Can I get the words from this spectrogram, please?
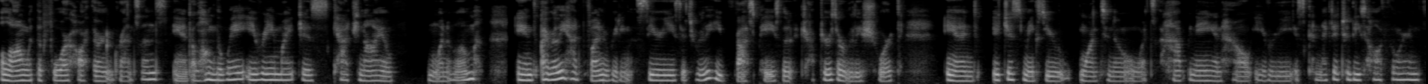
along with the four Hawthorne grandsons. And along the way Avery might just catch an eye of one of them. And I really had fun reading the series. It's really fast paced. The chapters are really short. And it just makes you want to know what's happening and how Avery is connected to these Hawthornes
